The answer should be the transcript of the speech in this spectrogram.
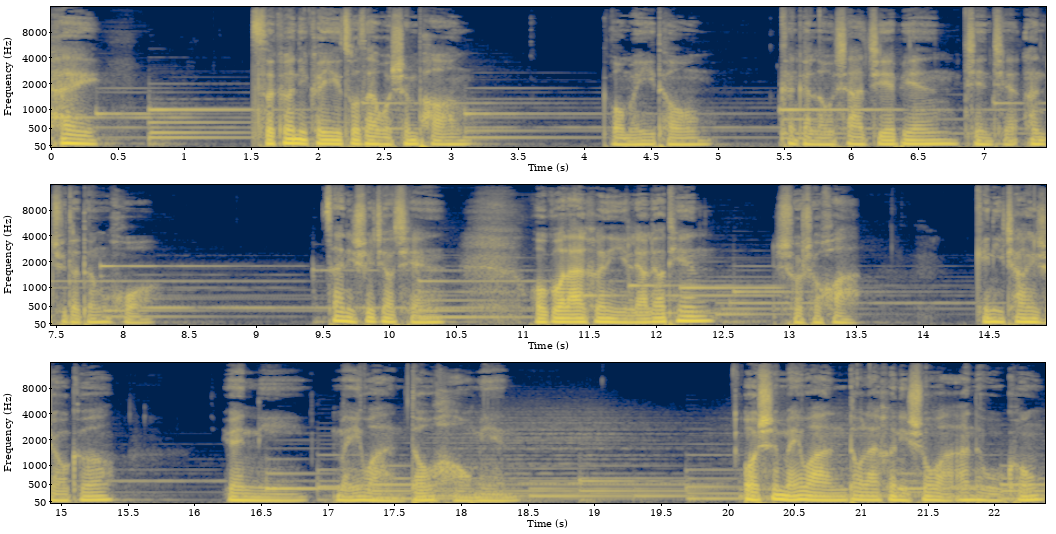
嘿，此刻你可以坐在我身旁，我们一同看看楼下街边渐渐暗去的灯火。在你睡觉前，我过来和你聊聊天，说说话，给你唱一首歌，愿你每晚都好眠。我是每晚都来和你说晚安的悟空。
